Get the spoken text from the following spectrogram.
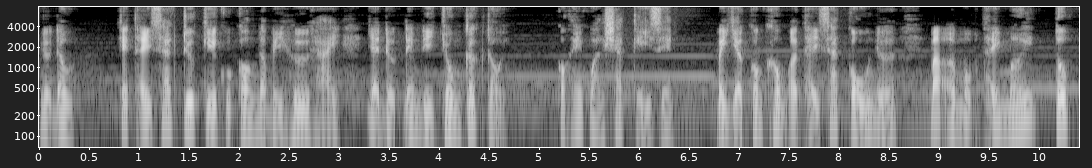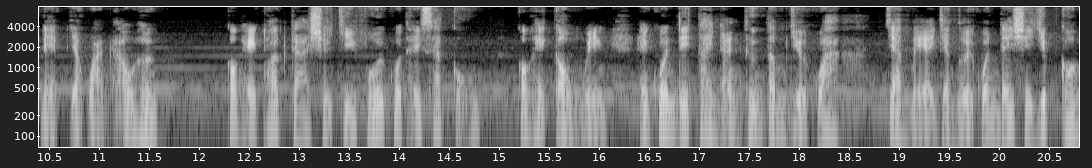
nữa đâu. Cái thể xác trước kia của con đã bị hư hại và được đem đi chôn cất rồi. Con hãy quan sát kỹ xem. Bây giờ con không ở thể xác cũ nữa, mà ở một thể mới, tốt đẹp và hoàn hảo hơn. Con hãy thoát ra sự chi phối của thể xác cũ. Con hãy cầu nguyện, hãy quên đi tai nạn thương tâm vừa qua. Cha mẹ và người quanh đây sẽ giúp con.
